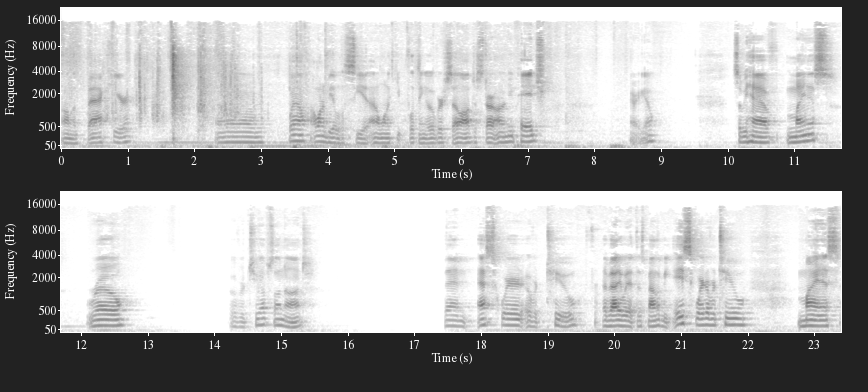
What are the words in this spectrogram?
on the back here. Um, well, I want to be able to see it. I don't want to keep flipping over, so I'll just start on a new page. There we go. So we have minus rho over 2 epsilon naught, then s squared over 2, evaluate at this bound, will be a squared over 2 minus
